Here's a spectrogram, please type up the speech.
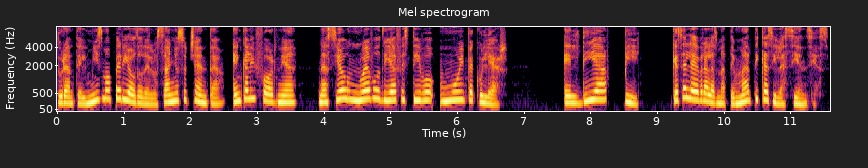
Durante el mismo periodo de los años 80, en California, nació un nuevo día festivo muy peculiar, el Día Pi, que celebra las matemáticas y las ciencias.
